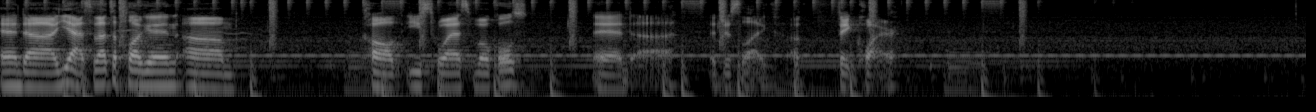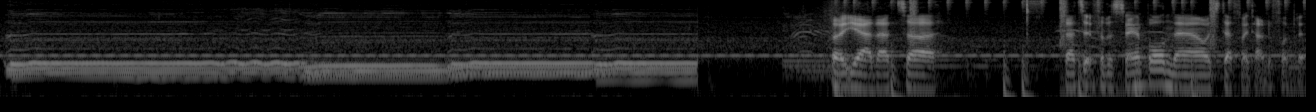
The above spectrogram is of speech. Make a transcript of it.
And uh, yeah, so that's a plugin um, called East West Vocals, and uh, it's just like a fake choir. But yeah, that's uh, that's it for the sample. Now it's definitely time to flip it.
